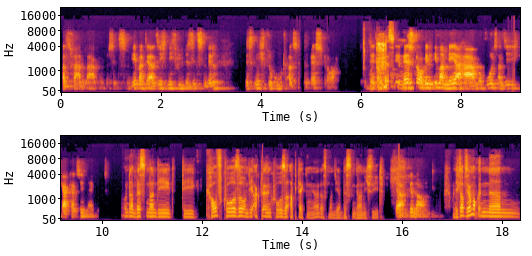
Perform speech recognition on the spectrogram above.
als Veranlagung besitzen. Jemand, der an sich nicht viel besitzen will, ist nicht so gut als Investor. Der, der Investor will immer mehr haben, obwohl es an sich gar keinen Sinn ergibt. Und am besten dann die, die Kaufkurse und die aktuellen Kurse abdecken, ja, dass man die am besten gar nicht sieht. Ja, genau. Und ich glaube, Sie haben auch in, ähm,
